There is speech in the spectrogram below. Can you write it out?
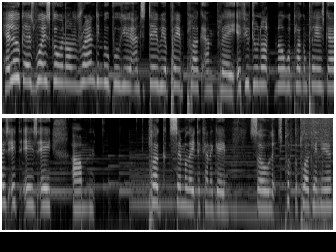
Hello guys, what is going on? Randy Moopoo here and today we are playing Plug and Play. If you do not know what Plug and Play is guys, it is a um, plug simulator kind of game. So let's put the plug in here.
